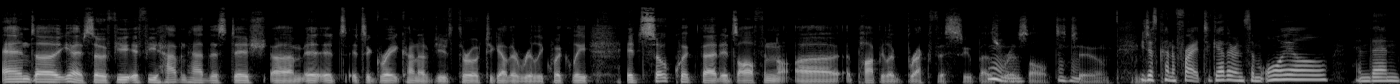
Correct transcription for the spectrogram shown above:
And uh, yeah, so if you if you haven't had this dish, um, it, it's it's a great kind of you throw it together really quickly. It's so quick that it's often uh, a popular breakfast soup as Hmm. a result too. You just kind of fry it together in some oil and then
